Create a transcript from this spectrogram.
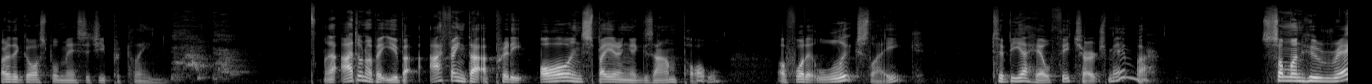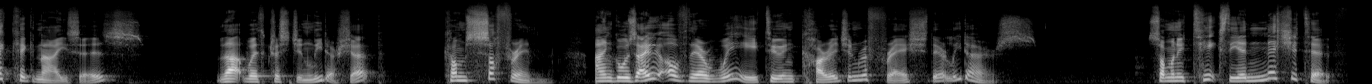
or the gospel message he proclaimed. I don't know about you, but I find that a pretty awe inspiring example of what it looks like to be a healthy church member. Someone who recognizes that with Christian leadership comes suffering and goes out of their way to encourage and refresh their leaders. Someone who takes the initiative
